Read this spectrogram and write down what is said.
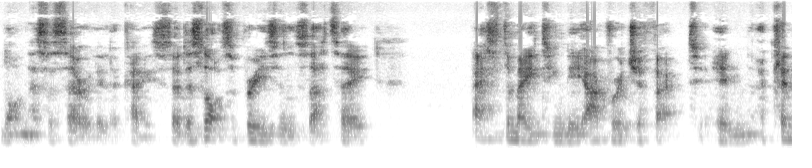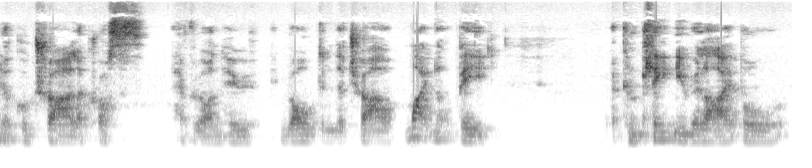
not necessarily the case. So there's lots of reasons that a estimating the average effect in a clinical trial across everyone who enrolled in the trial might not be a completely reliable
